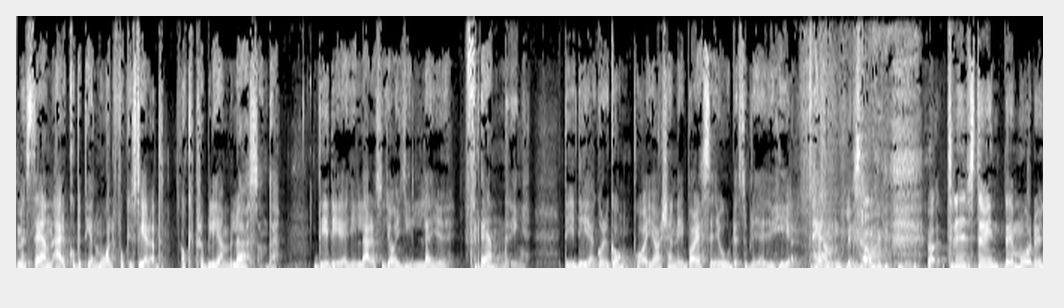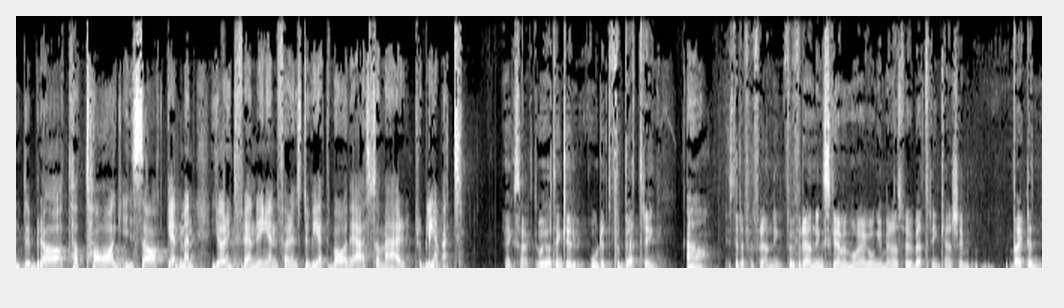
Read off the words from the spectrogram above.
men sen är KBT målfokuserad och problemlösande. Det är det jag gillar. Alltså jag gillar ju förändring. Det är det jag går igång på. Jag känner bara jag säger ordet så blir jag ju helt tänd liksom. Trivs du inte, mår du inte bra, ta tag i saken. Men gör inte förändringen förrän du vet vad det är som är problemet. Exakt, och jag tänker ordet förbättring. Ja. Istället för förändring. För förändring skrämmer många gånger medan förbättring kanske verkligen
